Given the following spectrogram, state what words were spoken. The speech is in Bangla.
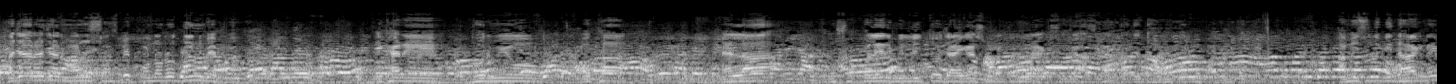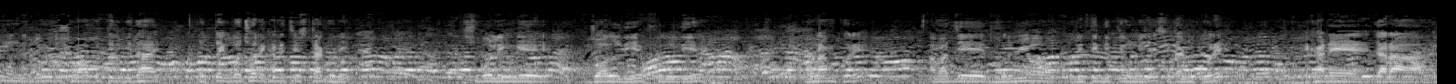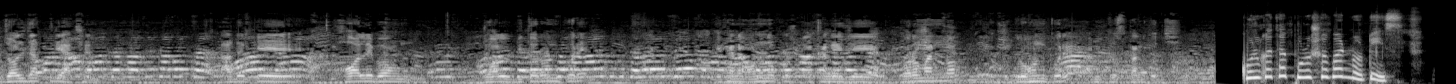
হাজার হাজার মানুষ আসবে পনেরো দিন ব্যাপী। এখানে ধর্মীয় কথা, মেলা এবং সকলের মিলিত জায়গা সনাতনীরা একসঙ্গে আসবে, তাদের ধর্ম পালন করবে। আমি শুধু বিধায়ক নেই, মন্দির কমিটির সভাপতির বিধায় প্রত্যেক বছর এখানে চেষ্টা করি। শিবলিঙ্গে জল দিয়ে, ফুল দিয়ে প্রণাম করে আমার যে ধর্মীয় রীতিনীতি অনুযায়ী সেটা আমি করে এখানে যারা জলযাত্রী আছেন, তাদেরকে ফল এবং জল বিতরণ করে এখানে অন্ন এখানে যে পরমান্ন গ্রহণ করে আমি প্রস্থান করছি। কলকাতা পুরসভার নোটিশ,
